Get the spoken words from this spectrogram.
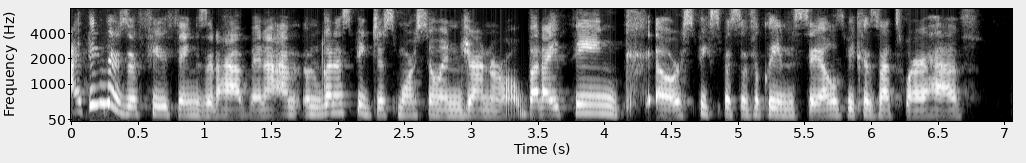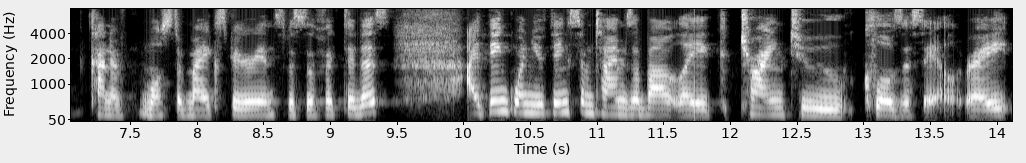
I think there's a few things that happen. I'm, I'm going to speak just more so in general, but I think, or speak specifically in sales because that's where I have kind of most of my experience specific to this. I think when you think sometimes about like trying to close a sale, right?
